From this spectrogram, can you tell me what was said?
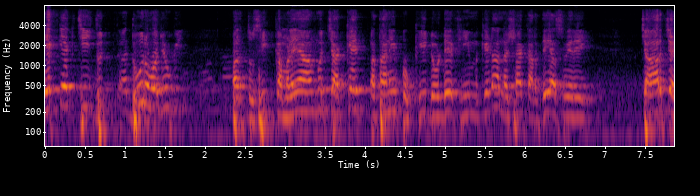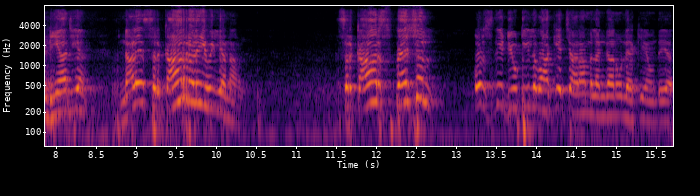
ਇੱਕ ਇੱਕ ਚੀਜ਼ ਦੂ- ਦੂਰ ਹੋ ਜਾਊਗੀ। ਪਰ ਤੁਸੀਂ ਕਮਲਿਆਂ ਵਾਂਗੂ ਚੱਕ ਕੇ ਪਤਾ ਨਹੀਂ ਭੁੱਖੀ ਡੋਡੇ ਫੀਮ ਕਿਹੜਾ ਨਸ਼ਾ ਕਰਦੇ ਆ ਸਵੇਰੇ ਚਾਰ ਝੰਡੀਆਂ ਜੀਆਂ, ਨਾਲੇ ਸਰਕਾਰ ਰਲੀ ਹੋਈ ਆ ਨਾਲ। ਸਰਕਾਰ ਸਪੈਸ਼ਲ ਪੁਲਿਸ ਦੀ ਡਿਊਟੀ ਲਵਾ ਕੇ ਚਾਰਾਂ ਮਲੰਗਾਂ ਨੂੰ ਲੈ ਕੇ ਆਉਂਦੇ ਆ।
